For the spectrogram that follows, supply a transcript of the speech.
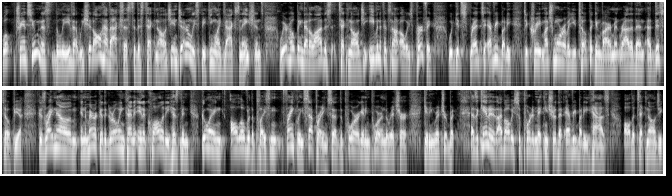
Well, transhumanists believe that we should all have access to this technology. And generally speaking, like vaccinations, we're hoping that a lot of this technology, even if it's not always perfect, would get spread to everybody to create much more of a utopic environment rather than a dystopia. Because right now um, in America, the growing kind of inequality has been going all over the place and frankly separating so that the poor are getting poorer and the rich are getting richer. But as a candidate, I've always supported making sure that everybody has all the technology.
